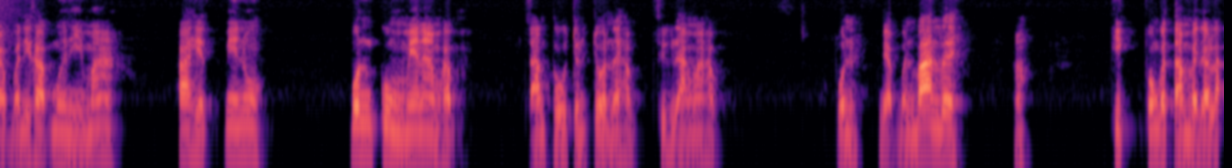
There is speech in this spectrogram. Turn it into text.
ครับสวัสดีครับมือหนีมาพาเห็ดเมนูปนกุ้งแม่น้ำครับสามตัวจนๆเลยครับถือดังมากครับปนแบบบ้านๆเลยเนาะพริกผมก็ตำไปแล้วละ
